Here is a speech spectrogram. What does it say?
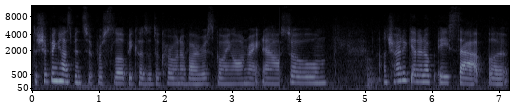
The shipping has been super slow because of the coronavirus going on right now. So I'll try to get it up ASAP, but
